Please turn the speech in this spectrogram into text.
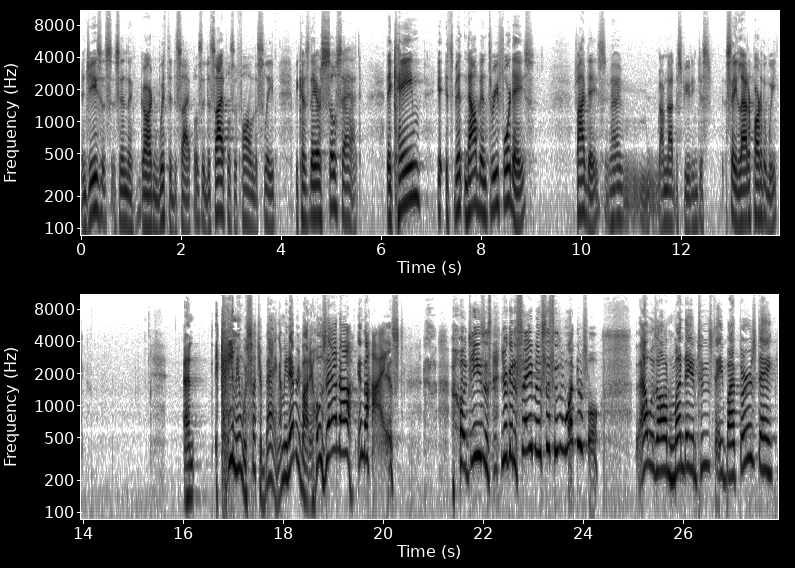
And Jesus is in the garden with the disciples. The disciples have fallen asleep because they are so sad. They came, it's been now been three, four days, five days. I'm not disputing, just say latter part of the week. And it came in with such a bang. I mean, everybody, Hosanna in the highest. Oh, Jesus, you're going to save us. This is wonderful. That was on Monday and Tuesday. By Thursday,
